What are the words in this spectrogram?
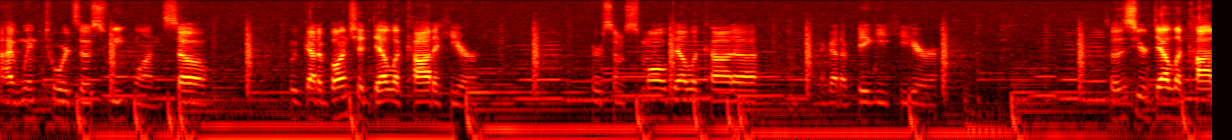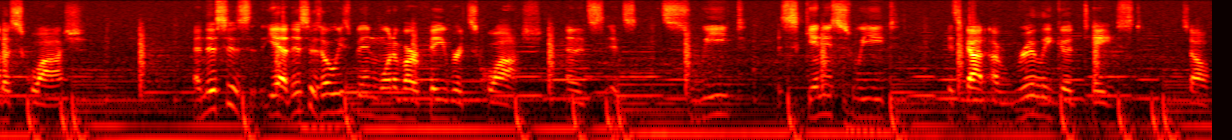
I went towards those sweet ones. So we've got a bunch of delicata here. There's some small delicata. I got a biggie here. So this is your delicata squash. And this is, yeah, this has always been one of our favorite squash. And it's, it's sweet, the skin is sweet, it's got a really good taste. So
